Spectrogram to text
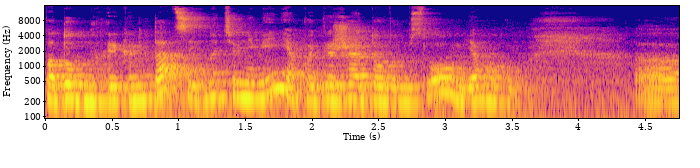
подобных рекомендаций, но тем не менее поддержать добрым словом я могу. Э,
